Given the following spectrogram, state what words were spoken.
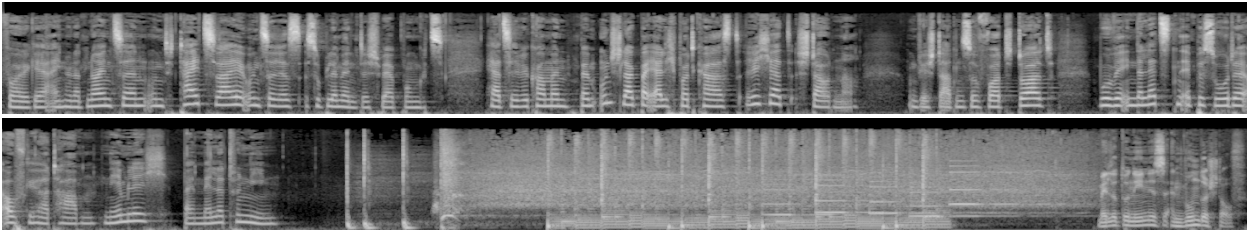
Folge 119 und Teil 2 unseres Supplemente-Schwerpunkts. Herzlich willkommen beim Unschlagbar Ehrlich Podcast Richard Staudner. Und wir starten sofort dort, wo wir in der letzten Episode aufgehört haben, nämlich beim Melatonin. Melatonin ist ein Wunderstoff.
